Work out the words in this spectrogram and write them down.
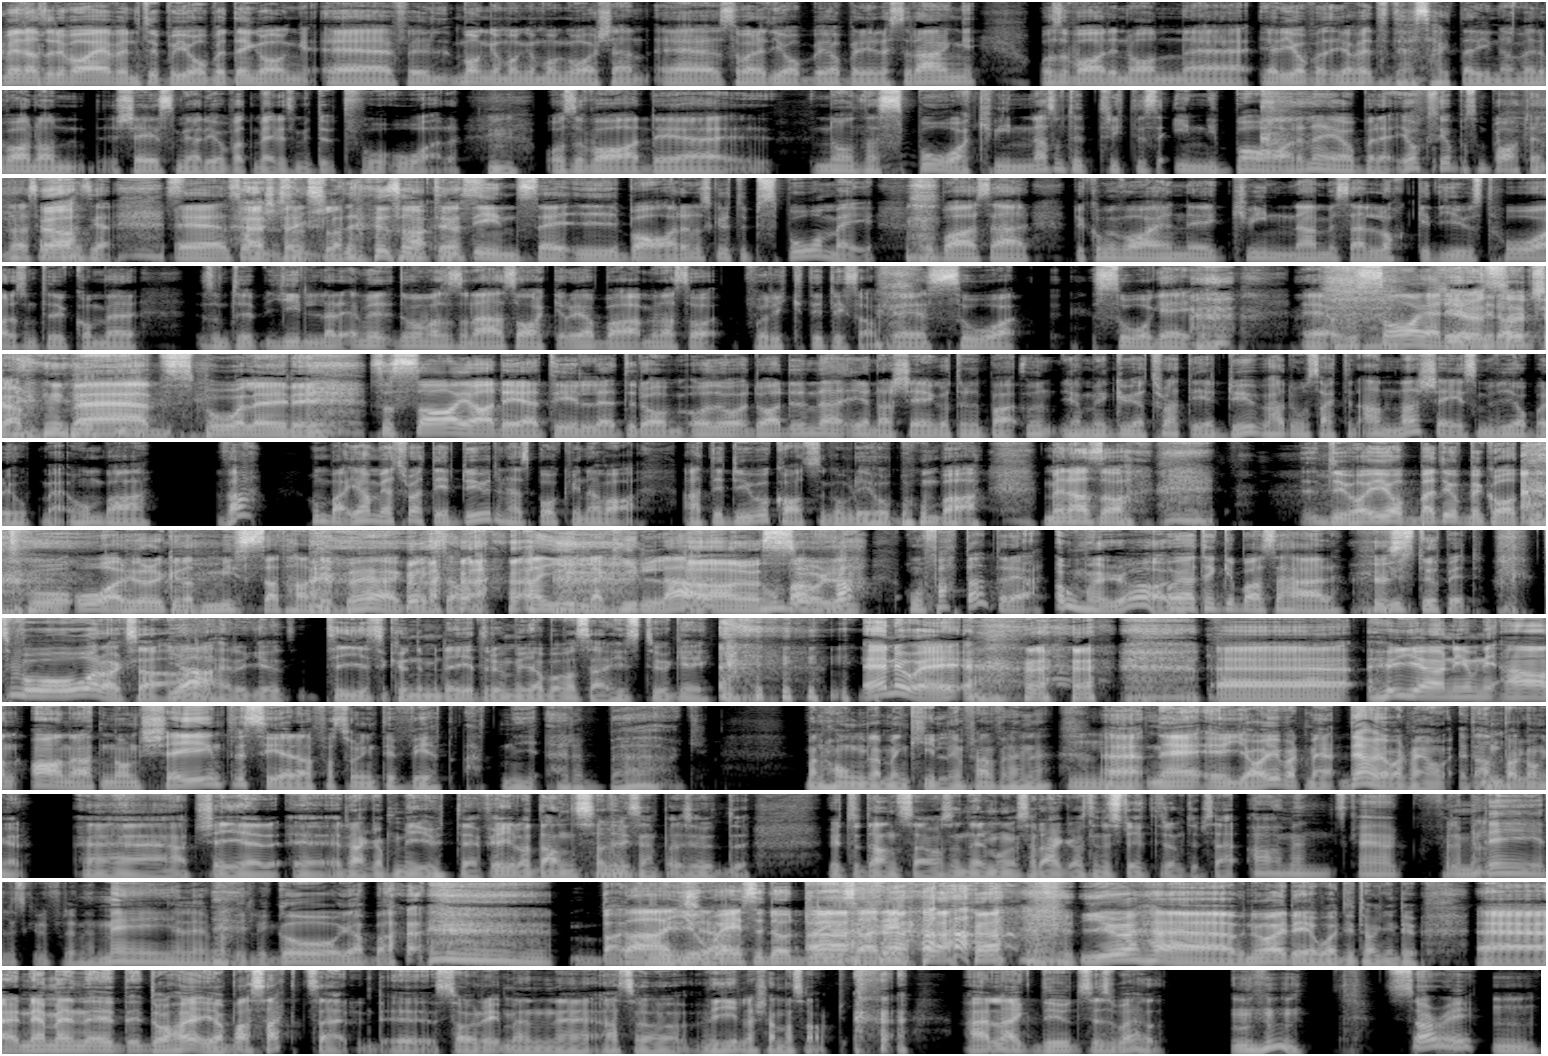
men alltså det var även typ på jobbet en gång, eh, för många, många, många år sedan, eh, så var det ett jobb, jag jobbade i restaurang och så var det någon, eh, jag hade jobbat, jag vet inte, jag har sagt det här innan, men det var någon tjej som jag hade jobbat med liksom i typ två år. Mm. Och så var det någon sån här spåkvinna som typ tryckte sig in i baren när jag jobbade. Jag har också jobbat som bartender. Ja. Eh, som Hashtag som, som Ja, tryckte yes. in sig i baren och skulle typ spå mig. Och bara så här, det kommer vara en eh, kvinna med så här lockigt ljust hår som typ kommer som typ gillar det. Men Det var en massa sådana här saker och jag bara, men alltså på riktigt liksom, jag är så, så gay. Eh, och så sa jag det till dem. such a bad spå lady. Så sa jag det till, till dem och då, då hade den där ena tjejen gått runt och bara "Un- ja men gud jag tror att det är du, hade hon sagt en annan tjej som vi jobbar ihop med. Och hon bara va? Hon bara ja men jag tror att det är du den här spåkvinnan var. Att det är du och Kat som kommer bli ihop. Och hon bara men alltså Du har ju jobbat ihop med Kato i två år. Hur har du kunnat missa att han är bög liksom? Han gillar killar. Ja, Hon bara va? Hon fattar inte det. Oh my god. Och jag tänker bara så här, you stupid. Två år också? Ja. Ja. herregud. Tio sekunder med dig i ett rum och jag bara var så här, he's too gay. anyway. Eh, hur gör ni om ni an- anar att någon tjej är intresserad fast hon inte vet att ni är bög? Man hånglar med en kille framför henne. Mm. Eh, nej, eh, jag har ju varit med, det har jag varit med om ett antal gånger. Eh, att tjejer eh, raggar på mig ute. För jag gillar att dansa Mm. till exempel. Så ut, och dansa och sen är det många som raggar och sen är det slut de typ såhär, ah, men ska jag följa med dig eller ska du följa med mig eller vad vill vi gå? Och jag bara, Bye, Bara, you Felicia." wasted those drinks honey. you have no idea what you're talking to. Eh, nej men eh, då har jag, jag bara sagt så här, eh, sorry men eh, alltså vi gillar samma sak. I like dudes as well. Mhm. Sorry. Mm.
